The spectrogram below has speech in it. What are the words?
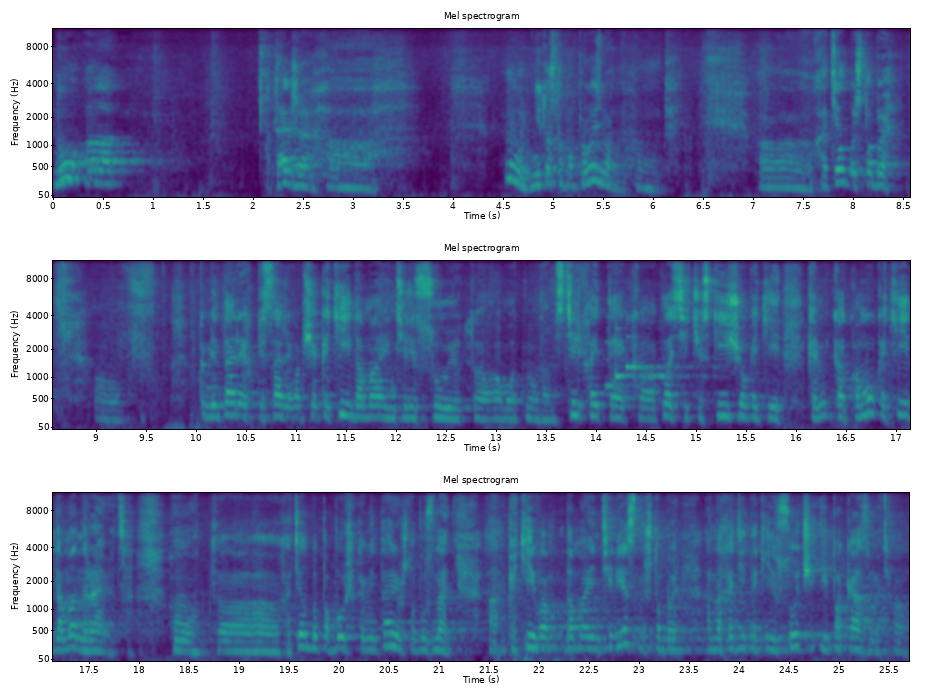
Ну, а, также, а, ну, не то что по просьбам, а, хотел бы, чтобы в комментариях писали вообще, какие дома интересуют, а, вот, ну, там, стиль хай-тек, а, классический, еще какие, кому какие дома нравятся. Вот. А, хотел бы побольше комментариев, чтобы узнать, какие вам дома интересны, чтобы находить такие в Сочи и показывать вам.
